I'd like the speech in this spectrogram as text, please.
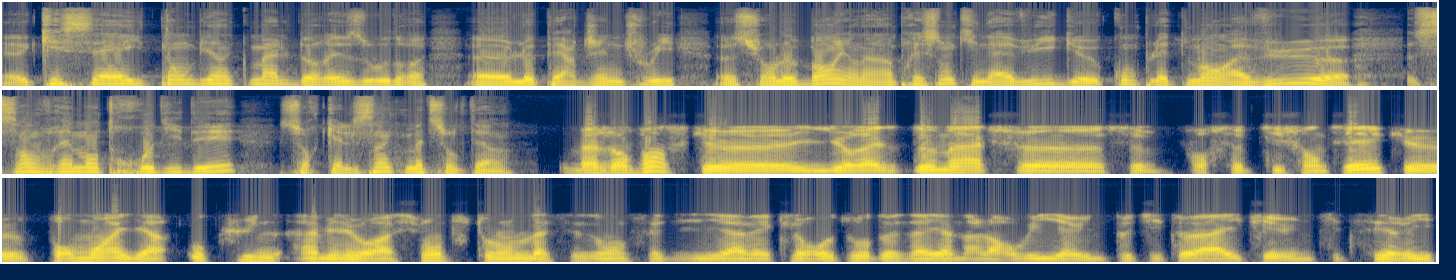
euh, qu'essaye tant bien que mal de résoudre euh, le père Gentry euh, sur le banc? Et on a l'impression qu'il navigue complètement à vue, sans vraiment trop d'idées sur quel 5 mettre sur le terrain. Ben, J'en pense qu'il lui reste deux matchs ce, pour ce petit chantier, que pour moi, il n'y a aucune amélioration tout au long de la saison. C'est dit avec le retour de Zion. Alors oui, il y a une petite hype, il y a une petite série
